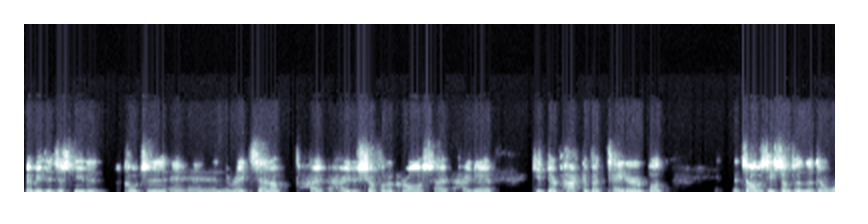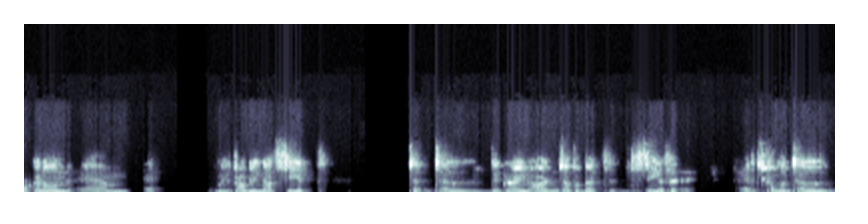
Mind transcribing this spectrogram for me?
maybe they just needed coaching in, in the right setup, how, how to shuffle across, how, how to keep their pack a bit tighter. But it's obviously something that they're working on. Um, we'll probably not see it t- till the ground hardens up a bit to see if it if it's coming till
